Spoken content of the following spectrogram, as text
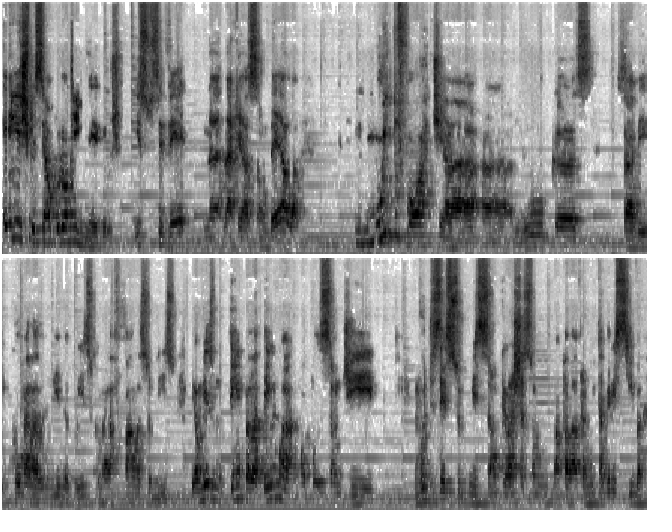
em especial por homens negros. Isso você vê na, na reação dela muito forte a, a Lucas, sabe? Como ela lida com isso, como ela fala sobre isso. E ao mesmo tempo, ela tem uma, uma posição de, não vou dizer submissão, que eu acho essa uma palavra muito agressiva,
